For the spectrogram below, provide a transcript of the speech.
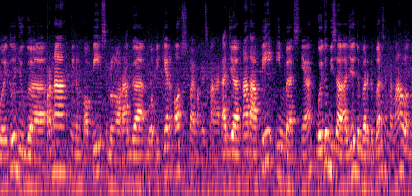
gue itu juga pernah minum kopi sebelum olahraga. Gue pikir oh supaya makin semangat aja. Nah tapi imbasnya gue itu bisa aja debar-debar sampai malam.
